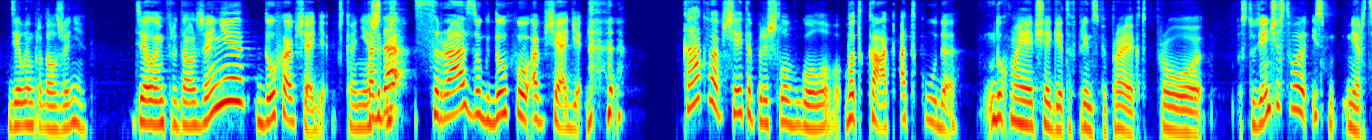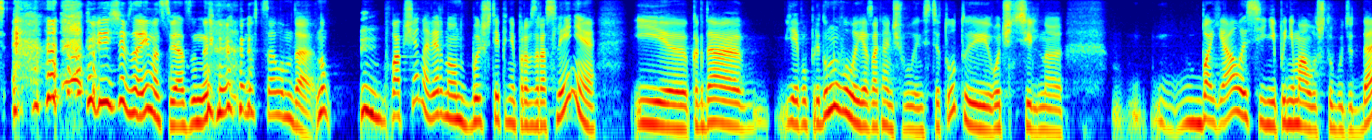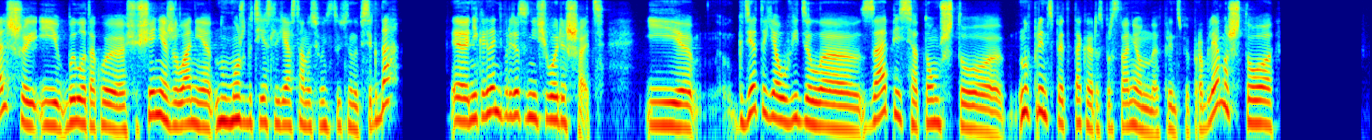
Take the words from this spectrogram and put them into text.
Делаем продолжение. Делаем продолжение духа общаги. Конечно. Тогда сразу к духу общаги. Как вообще это пришло в голову? Вот как? Откуда? «Дух моей общаги» — это, в принципе, проект про студенчество и смерть. Вещи взаимосвязаны. Ну, в целом, да. Ну, Вообще, наверное, он в большей степени про взросление. И когда я его придумывала, я заканчивала институт и очень сильно боялась и не понимала, что будет дальше. И было такое ощущение, желание, ну, может быть, если я останусь в институте навсегда, э, никогда не придется ничего решать. И где-то я увидела запись о том, что, ну, в принципе, это такая распространенная, в принципе, проблема, что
